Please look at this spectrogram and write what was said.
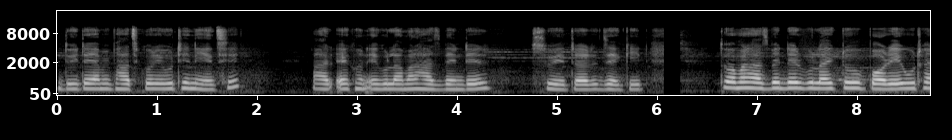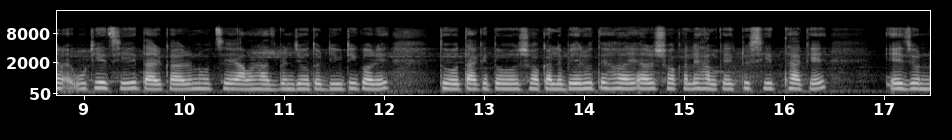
দুইটাই আমি ভাজ করে উঠে নিয়েছি। আর এখন এগুলো আমার হাজব্যান্ডের সোয়েটার, জ্যাকেট। তো আমার হাজব্যান্ডেরগুলো একটু পরে উঠা, উঠিয়েছি। তার কারণ হচ্ছে আমার হাজব্যান্ড যেহেতু ডিউটি করে, তো তাকে তো সকালে বের হতে হয়। আর সকালে হালকা একটু শীত থাকে এই জন্য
